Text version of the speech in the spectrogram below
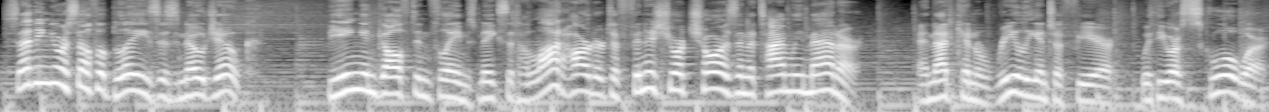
setting yourself ablaze is no joke. Being engulfed in flames makes it a lot harder to finish your chores in a timely manner, and that can really interfere with your schoolwork.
